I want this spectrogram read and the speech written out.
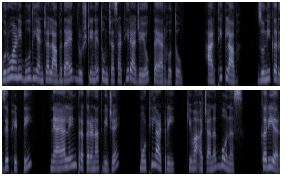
गुरु आणि बुध यांच्या लाभदायक दृष्टीने तुमच्यासाठी राजयोग तयार होतो. आर्थिक लाभ. जुनी कर्जे फिटती. न्यायालयीन प्रकरणात विजय. मोठी लाटरी किंवा अचानक बोनस. करिअर.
